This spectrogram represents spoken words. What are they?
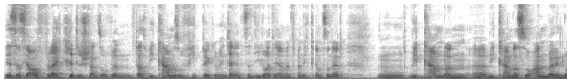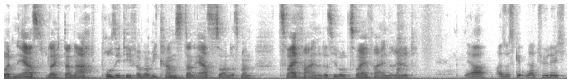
ist das ja auch vielleicht kritisch dann so. Wenn das, wie kam so Feedback? Im Internet sind die Leute ja manchmal nicht ganz so nett. Hm, wie kam dann, äh, wie kam das so an bei den Leuten erst? Vielleicht danach positiv, aber wie kam es dann erst so an, dass man zwei Vereine, dass ihr über zwei Vereine redet? Ja, also es gibt natürlich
